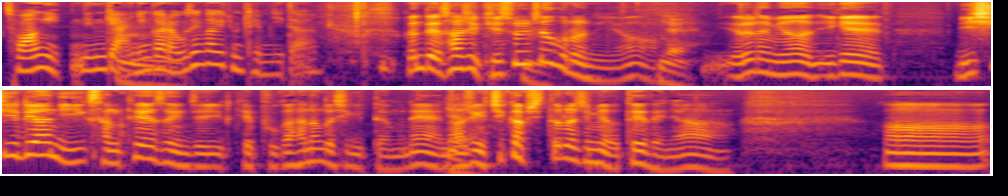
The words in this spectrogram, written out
저항이 있는 게 아닌가라고 음. 생각이 좀 됩니다. 근데 사실 기술적으로는요. 음. 예. 예를 들면 이게 미실현 이익 상태에서 이제 이렇게 부과하는 것이기 때문에 예. 나중에 집값이 떨어지면 어떻게 되냐. 어,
